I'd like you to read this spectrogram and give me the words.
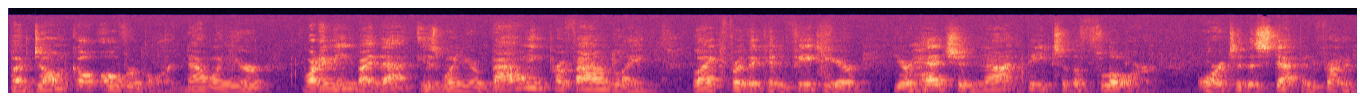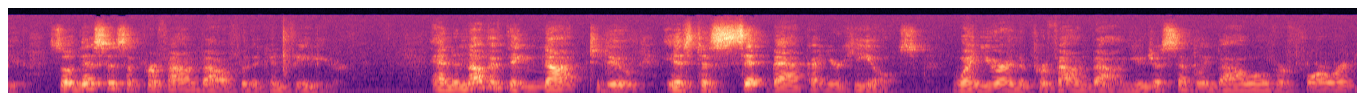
But don't go overboard. Now when you're what I mean by that is when you're bowing profoundly, like for the confiteor, your head should not be to the floor or to the step in front of you. So this is a profound bow for the confiteor. And another thing not to do is to sit back on your heels when you're in a profound bow. You just simply bow over forward,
